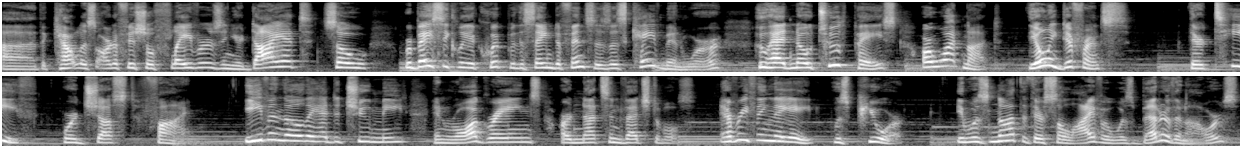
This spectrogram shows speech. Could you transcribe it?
uh, the countless artificial flavors in your diet. So we're basically equipped with the same defenses as cavemen were, who had no toothpaste or whatnot. The only difference, their teeth were just fine, even though they had to chew meat and raw grains or nuts and vegetables. Everything they ate was pure. It was not that their saliva was better than ours,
